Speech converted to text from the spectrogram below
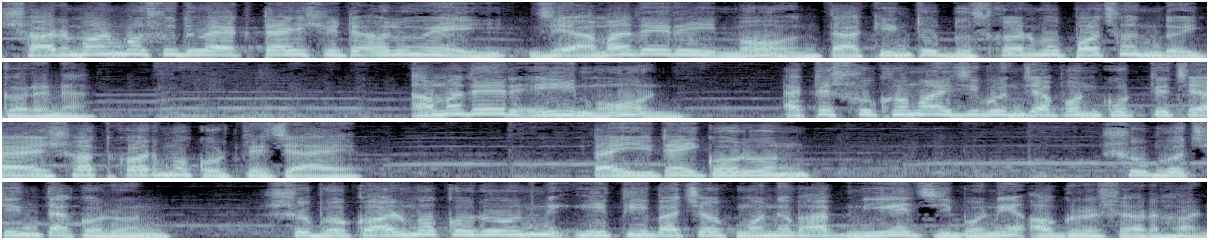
সারমর্ম শুধু একটাই, সেটা হলো এই যে আমাদের এই মন তা কিন্তু দুষ্কর্ম পছন্দই করে না। আমাদের এই মন একটা সুখময় জীবন যাপন করতে চায়, সৎকর্ম করতে চায় তাই এটাই করুন। শুভ চিন্তা করুন, শুভ কর্ম করুন, ইতিবাচক মনোভাব নিয়ে জীবনে অগ্রসর হন।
